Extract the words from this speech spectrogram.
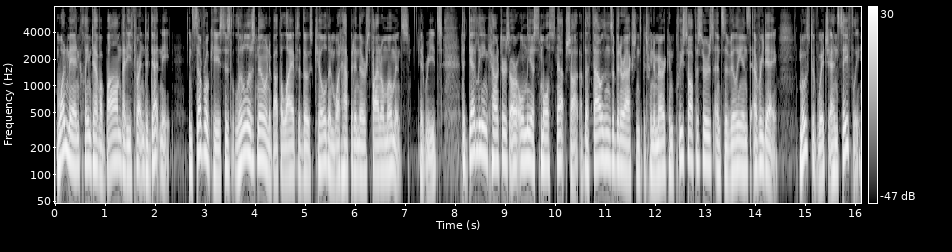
One man claimed to have a bomb that he threatened to detonate. In several cases, little is known about the lives of those killed and what happened in their final moments. It reads The deadly encounters are only a small snapshot of the thousands of interactions between American police officers and civilians every day, most of which end safely.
